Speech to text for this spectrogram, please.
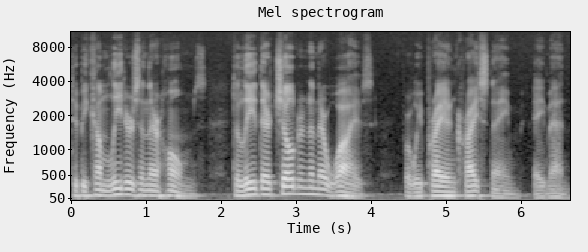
to become leaders in their homes to lead their children and their wives. For we pray in Christ's name, amen.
